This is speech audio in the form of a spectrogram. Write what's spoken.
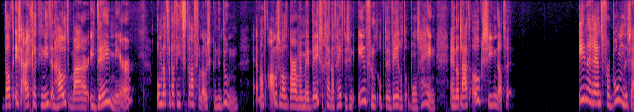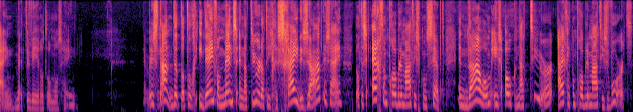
dat is eigenlijk niet een houdbaar idee meer omdat we dat niet straffeloos kunnen doen. want alles wat, waar we mee bezig zijn, dat heeft dus een invloed op de wereld om ons heen. En dat laat ook zien dat we inherent verbonden zijn met de wereld om ons heen. We staan, dat, dat, dat idee van mens en natuur, dat die gescheiden zaken zijn, dat is echt een problematisch concept. En daarom is ook natuur eigenlijk een problematisch woord.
